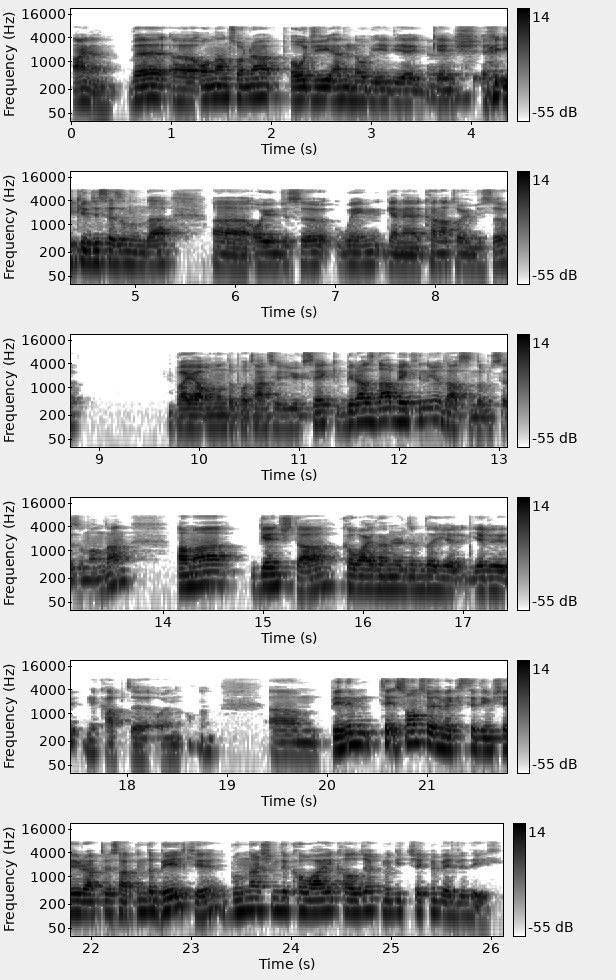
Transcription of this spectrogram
Aynen. Ve e, ondan sonra OG Anunoby diye Evet. genç ikinci sezonunda e, oyuncusu, wing gene kanat oyuncusu. Bayağı onun da potansiyeli yüksek. Biraz daha bekleniyordu aslında bu sezon ondan. Ama genç daha. Kawhi Leonard'ın da yer- yerini kaptı oyun- onun. Um, benim te- son söylemek istediğim şey Raptors hakkında belki bunlar şimdi Kawhi kalacak mı gidecek mi belli değil.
